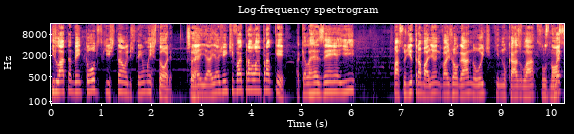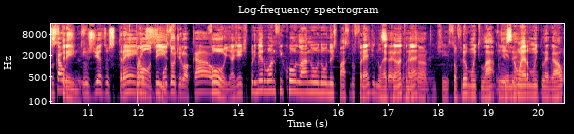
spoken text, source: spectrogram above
E lá também todos que estão, eles têm uma história. Né? E aí a gente vai para lá para quê? Aquela resenha e passa o dia trabalhando e vai jogar à noite, que no caso lá são os nossos é que tá treinos. Os, os, dias dos treinos, Pronto, isso. mudou de local? Foi. A gente, primeiro ano, ficou lá no, no, no espaço do Fred, no certo, recanto, no né? Recanto. A gente sofreu muito lá, porque isso, não era muito legal.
